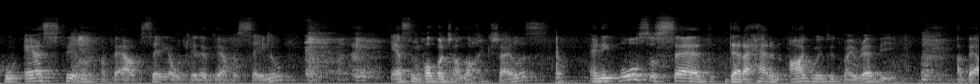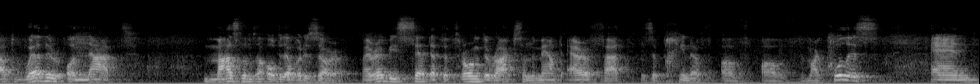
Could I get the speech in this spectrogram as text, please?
who asked him about saying Al Avasenu, asked him a whole bunch of halachic shaylas, and he also said that I had an argument with my Rebbe about whether or not Muslims are over the Avodah. My Rebbe said that the throwing the rocks on the Mount Arafat is a pchin of, of, of Markulis, and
